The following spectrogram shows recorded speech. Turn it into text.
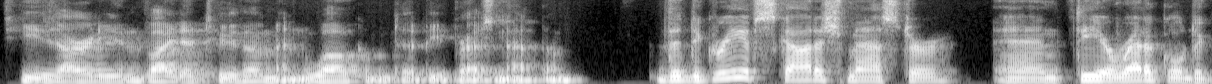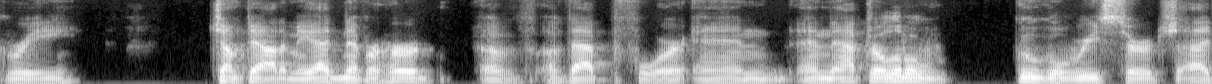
he's already invited to them and welcome to be present at them. The degree of scottish master and theoretical degree jumped out at me. I'd never heard of of that before. And and after a little google research i,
